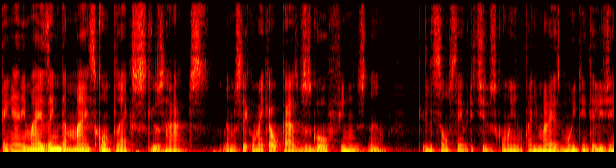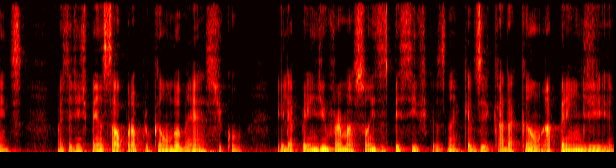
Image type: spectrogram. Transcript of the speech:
Tem animais ainda mais complexos que os ratos. Eu não sei como é que é o caso dos golfinhos, né? Que eles são sempre tidos como animais muito inteligentes. Mas se a gente pensar o próprio cão doméstico, ele aprende informações específicas, né? Quer dizer, cada cão aprende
